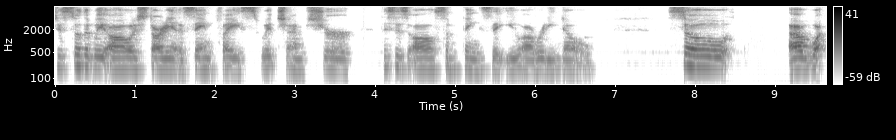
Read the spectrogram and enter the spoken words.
just so that we all are starting at the same place, which I'm sure this is all some things that you already know. So uh, what,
